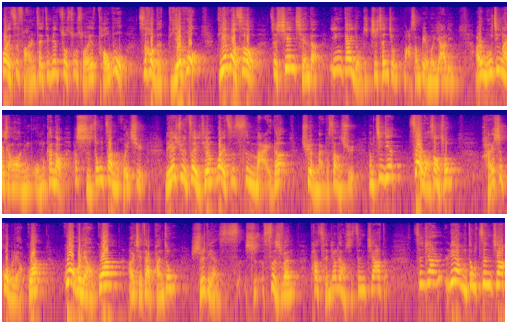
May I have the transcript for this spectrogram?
外资法人在这边做出所谓头部之后的跌破，跌破之后，这先前的应该有的支撑就马上变为压力。而如今来讲的话，你我们看到它始终站不回去，连续这几天外资是买的，却买不上去。那么今天。再往上冲，还是过不了关，过不了关，而且在盘中十点四十四十分，它成交量是增加的，增加量都增加，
